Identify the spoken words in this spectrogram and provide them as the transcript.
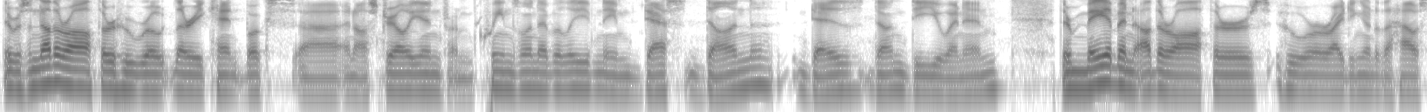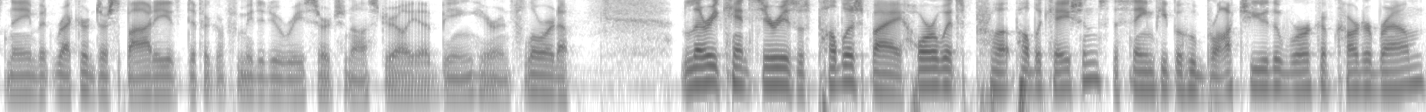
There was another author who wrote Larry Kent books, uh, an Australian from Queensland, I believe, named Des Dunn, Des Dunn, D U N N. There may have been other authors who were writing under the house name, but records are spotty. It's difficult for me to do research in Australia, being here in Florida. Larry Kent series was published by Horwitz Publications, the same people who brought you the work of Carter Brown.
